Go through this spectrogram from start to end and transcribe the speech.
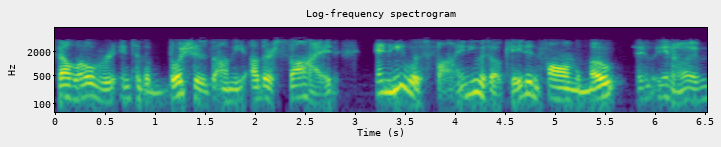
fell over into the bushes on the other side, and he was fine. He was okay. He didn't fall in the moat. You know,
